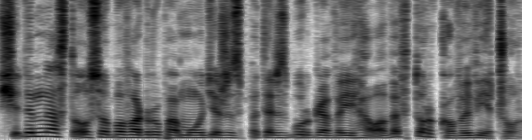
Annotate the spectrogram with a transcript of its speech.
17-osobowa grupa młodzieży z Petersburga wyjechała we wtorkowy wieczór.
